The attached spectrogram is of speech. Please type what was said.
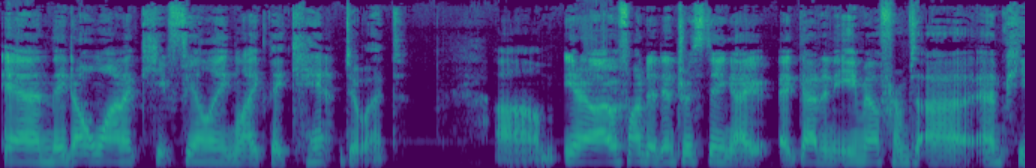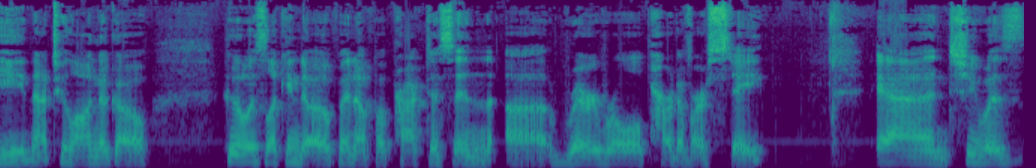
and they don't want to keep feeling like they can't do it. Um, you know, I found it interesting. I, I got an email from uh, NP not too long ago who was looking to open up a practice in a very rural part of our state. And she was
